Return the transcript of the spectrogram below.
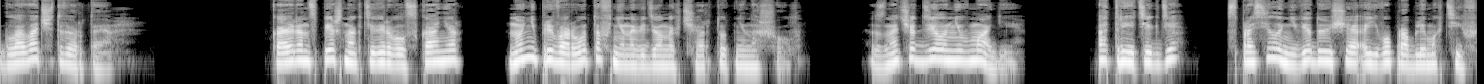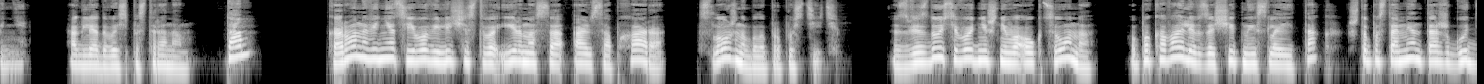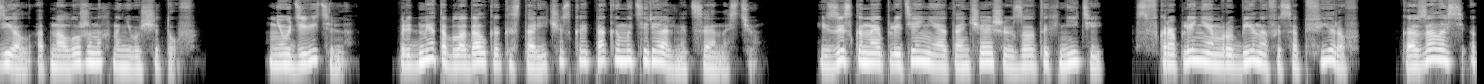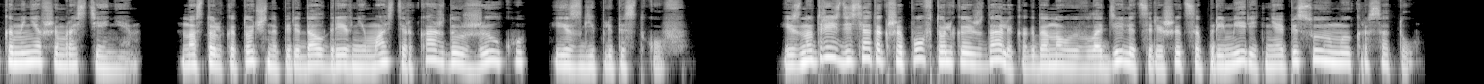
Глава четвертая. Кайрон спешно активировал сканер, но ни приворотов, ни наведенных чар тут не нашел. Значит, дело не в магии. «А третий где?» — спросила неведающая о его проблемах Тиффани, оглядываясь по сторонам. «Там?» Корона-венец его величества Ирнаса Аль-Сабхара сложно было пропустить. Звезду сегодняшнего аукциона упаковали в защитные слои так, что постамент аж гудел от наложенных на него щитов. Неудивительно, предмет обладал как исторической, так и материальной ценностью. Изысканное плетение тончайших золотых нитей с вкраплением рубинов и сапфиров казалось окаменевшим растением. Настолько точно передал древний мастер каждую жилку и изгиб лепестков. Изнутри с десяток шипов только и ждали, когда новый владелец решится примерить неописуемую красоту.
